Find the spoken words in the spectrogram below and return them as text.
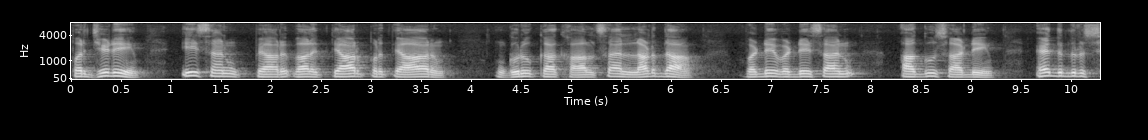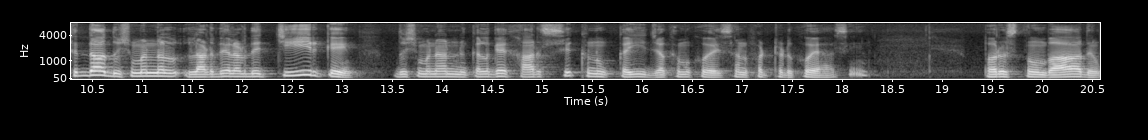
ਪਰ ਜਿਹੜੇ ਇਹ ਸਨ, ਪਿਆਰ ਵਾਲੇ ਤਿਆਰ ਪਰ ਤਿਆਰ ਗੁਰੂ ਕਾ ਖਾਲਸਾ ਲੜਦਾ ਵੱਡੇ ਵੱਡੇ ਸਨ ਆਗੂ ਸਾਡੇ। ਇਧਰ ਸਿੱਧਾ ਦੁਸ਼ਮਣ ਨਾਲ ਲੜਦੇ ਲੜਦੇ ਚੀਰ ਕੇ ਦੁਸ਼ਮਣਾਂ ਨੂੰ ਨਿਕਲ ਗਏ। ਹਰ ਸਿੱਖ ਨੂੰ ਕਈ ਜ਼ਖਮ ਹੋਏ ਸਨ, ਫੱਟੜ ਹੋਇਆ ਸੀ। ਪਰ ਉਸ ਤੋਂ ਬਾਅਦ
